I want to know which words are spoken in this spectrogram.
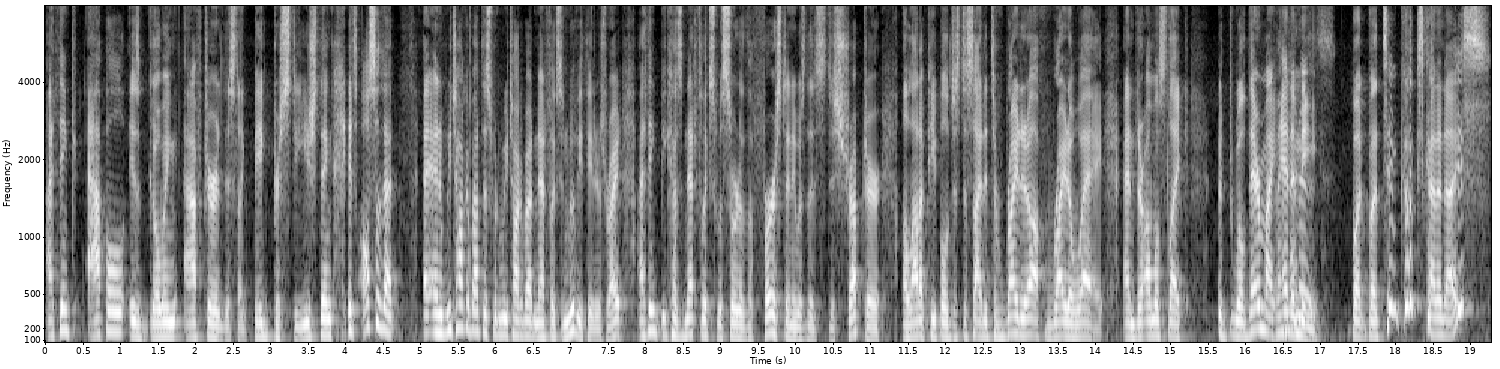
I think Apple is going after this like big prestige thing. It's also that, and we talk about this when we talk about Netflix and movie theaters, right? I think because Netflix was sort of the first and it was this disruptor, a lot of people just decided to write it off right away, and they're almost like, well, they're my enemy, Vendettas. But but Tim Cook's kind of nice.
